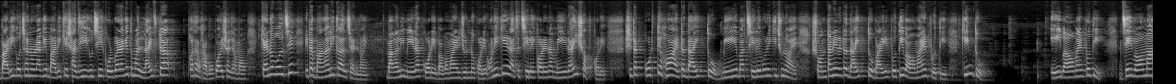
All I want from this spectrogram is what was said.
বাড়ি গোছানোর আগে বাড়িকে সাজিয়ে গুছিয়ে করবার আগে তোমার লাইফটা, কথা ভাবো, পয়সা জমাও। কেন বলছে? এটা বাঙালি কালচার নয়। বাঙালি মেয়েরা করে, বাবা মায়ের জন্য করে। অনেকের আছে, ছেলে করে না, মেয়েরাই সব করে। সেটা করতে হয়, এটা দায়িত্ব। মেয়ে বা ছেলে বলে কিছু নয়। সন্তানের এটা দায়িত্ব, বাড়ির প্রতি, বাবা মায়ের প্রতি। কিন্তু এই বাবা মায়ের প্রতি যেই বাবা মা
